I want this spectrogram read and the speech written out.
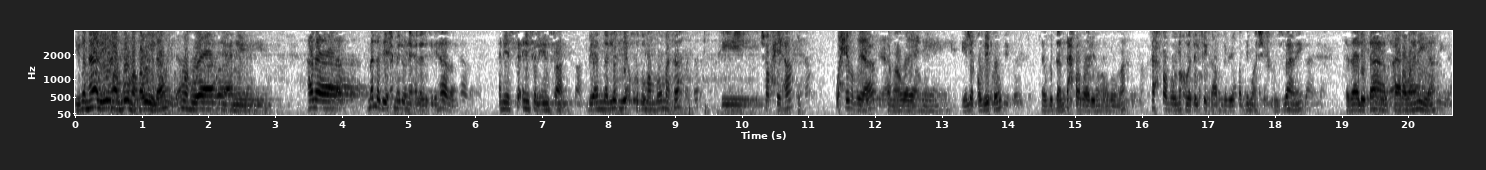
إذا هذه منظومة طويلة وهو يعني هذا ما الذي يحملني على ذكر هذا؟ أن يستأنس الإنسان بأن الذي يأخذ منظومته في شرحها وحفظها كما هو يعني يليق بكم لابد أن تحفظ هذه المنظومة. تحفظوا نخبة الفكر الذي يقدمها الشيخ الوزاني كذلك القيروانية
